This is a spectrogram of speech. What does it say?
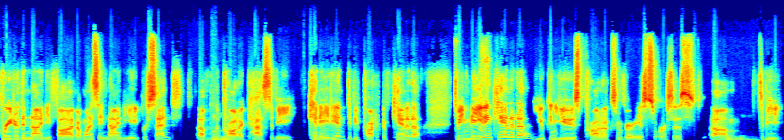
greater than 95. I want to say 98% of the Mhm. product has to be Canadian to be product of Canada. To be made in Canada, you can use products from various sources um, Mhm. to be,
